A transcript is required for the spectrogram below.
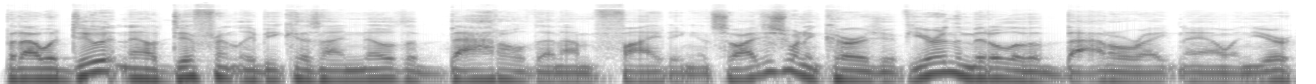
But I would do it now differently because I know the battle that I'm fighting. And so I just want to encourage you if you're in the middle of a battle right now and you're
